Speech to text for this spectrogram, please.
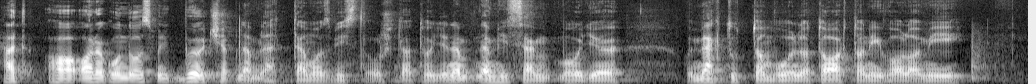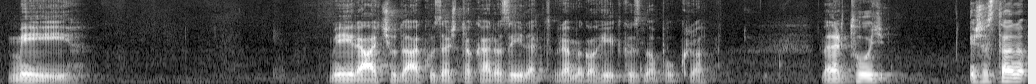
Hát, ha arra gondolsz, hogy bölcsebb nem lettem, az biztos. Tehát, hogy nem, nem hiszem, hogy, hogy meg tudtam volna tartani valami mély, mély rácsodálkozást akár az életre, meg a hétköznapokra. Mert hogy, és aztán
